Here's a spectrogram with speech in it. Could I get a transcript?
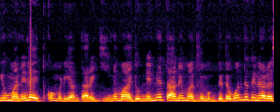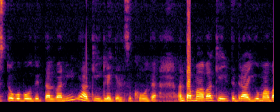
ನೀವು ಮನೇಲೇ ಎತ್ಕೊಂಬಿಡಿ ಅಂತಾರೆ. ಏನಮ್ಮ ಇದು? ನಿನ್ನೆ ತಾನೇ ಮದುವೆ ಮುಗ್ದಿದೆ. ಒಂದು ದಿನ ರೆಸ್ಟ್ ತೊಗೋಬೋದಿತ್ತಲ್ವ ನೀನು ಯಾಕೆ ಈಗಲೇ ಕೆಲ್ಸಕ್ಕೆ ಹೋದೆ? ಅಂತ ಮಾವ ಕೇಳ್ತಿದ್ರೆ, ಅಯ್ಯೋ ಮಾವ,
